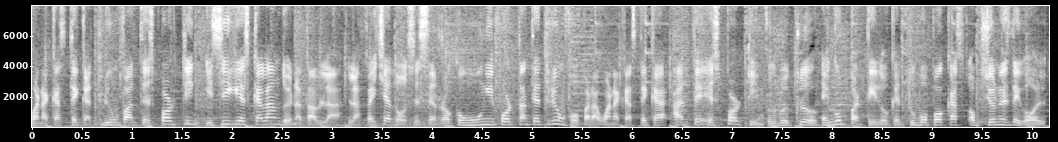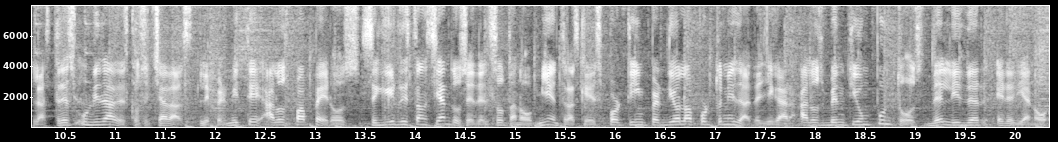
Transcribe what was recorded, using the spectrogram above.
Guanacasteca triunfa ante Sporting y sigue escalando en la tabla. La fecha 12 cerró con un importante triunfo para Guanacasteca ante Sporting Football Club en un partido que tuvo pocas opciones de gol. Las tres unidades cosechadas le permite a los paperos seguir distanciándose del sótano, mientras que Sporting perdió la oportunidad de llegar a los 21 puntos del líder herediano.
